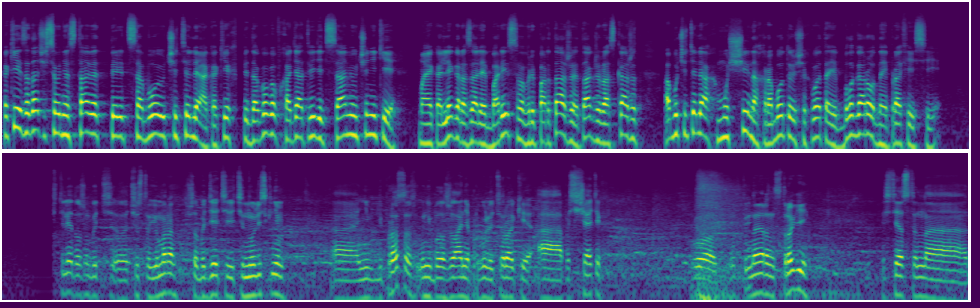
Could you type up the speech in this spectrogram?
Какие задачи сегодня ставят перед собой учителя? Каких педагогов хотят видеть сами ученики? Моя коллега Розалия Борисова в репортаже также расскажет об учителях-мужчинах, работающих в этой благородной профессии. Учителей должно быть э, чувство юмора, чтобы дети тянулись к ним. А, Не, не просто у них было желание прогуливать уроки, а посещать их. Вот. Ну, наверное, строгий. Естественно,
